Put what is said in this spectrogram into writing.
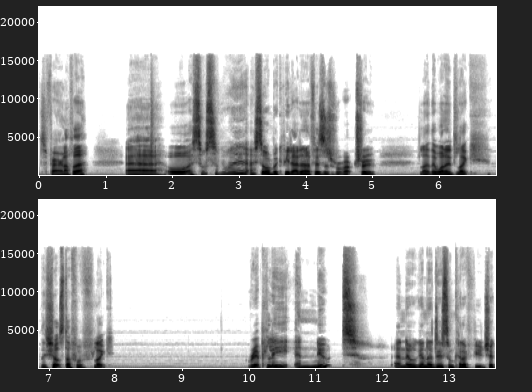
it's fair enough there. Uh, or I saw some. I saw on Wikipedia. I don't know if this is true. Like they wanted, like they shot stuff with like Ripley and Newt, and they were gonna do some kind of future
